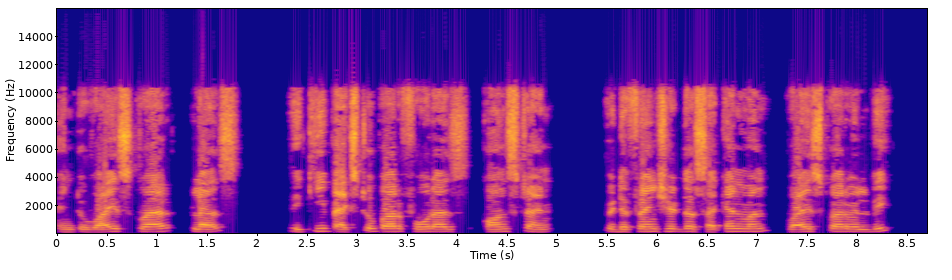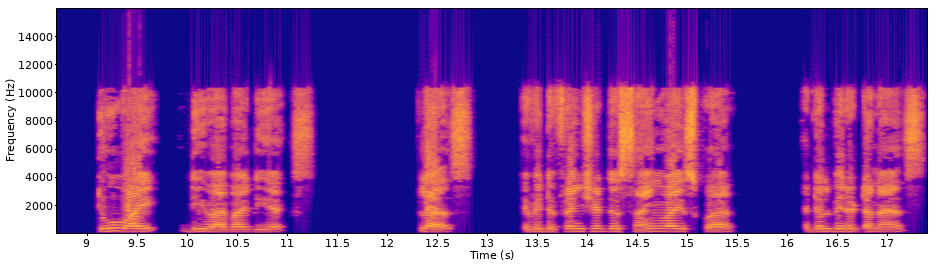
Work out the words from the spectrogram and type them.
into y square plus we keep x to power 4 as constant. We differentiate the second one, y square will be 2y dy by dx plus if we differentiate the sine y square, it will be written as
